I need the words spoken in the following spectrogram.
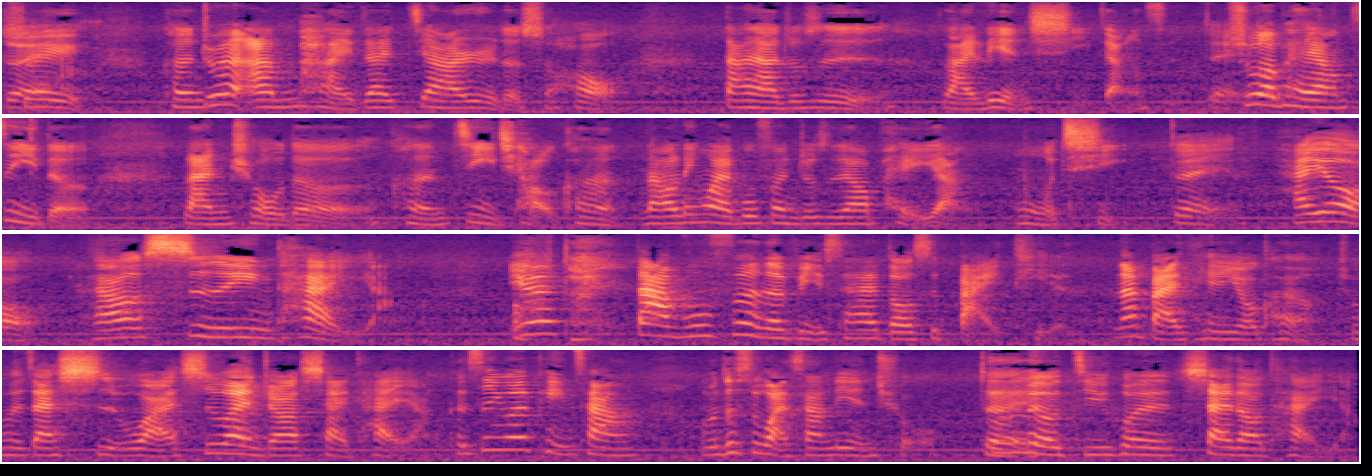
所以可能就会安排在假日的时候，大家就是来练习这样子。对除了培养自己的篮球的可能技巧，可能然后另外一部分就是要培养默契。对，还有还要适应太阳，因为大部分的比赛都是白天，那白天有可能就会在室外，室外你就要晒太阳。可是因为平常我们都是晚上练球，就对没有机会晒到太阳，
